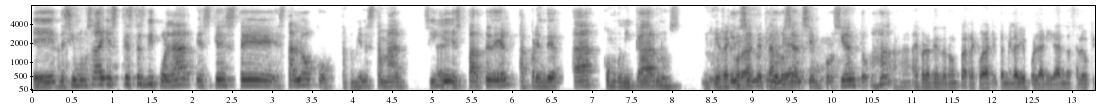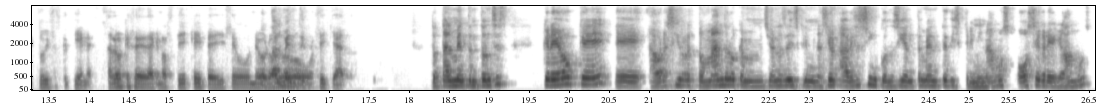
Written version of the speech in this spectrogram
Eh, decimos, ay, es que este es bipolar, es que este está loco, también está mal, ¿sí? Y es parte de él aprender a comunicarnos. No y estoy diciendo que, yo lo sea al 100%. Ajá. Ajá. Ay, pero que interrumpa, recuerda que también la bipolaridad no es algo que tú dices que tienes, es algo que se diagnostica y te dice un neurólogo o un psiquiatra. Totalmente. Entonces, creo que eh, ahora sí, retomando lo que mencionas de discriminación, a veces inconscientemente discriminamos o segregamos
